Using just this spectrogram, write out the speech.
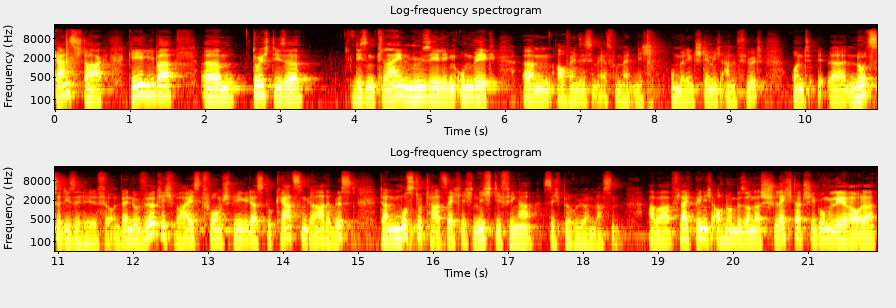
ganz stark, geh lieber ähm, durch diese, diesen kleinen mühseligen Umweg, ähm, auch wenn es sich im ersten Moment nicht unbedingt stimmig anfühlt und äh, nutze diese Hilfe. Und wenn du wirklich weißt vor dem Spiegel, dass du kerzengerade bist, dann musst du tatsächlich nicht die Finger sich berühren lassen. Aber vielleicht bin ich auch nur ein besonders schlechter Qigong-Lehrer oder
